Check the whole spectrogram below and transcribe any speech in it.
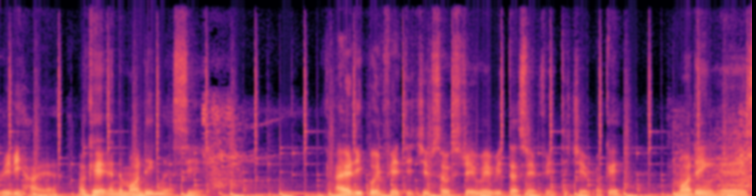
really high. Eh? Okay, and the modding, let's see. I already put infinity chip, so straight away we test infinity chip. Okay, modding is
